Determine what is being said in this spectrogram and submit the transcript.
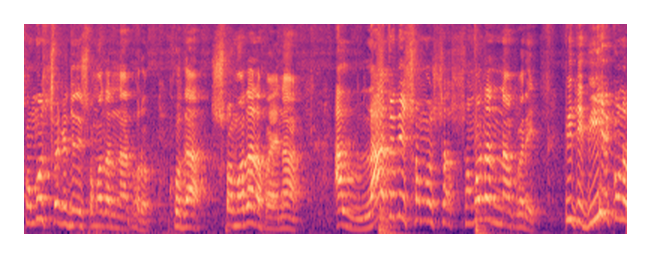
সমস্যাকে যদি সমাধান না করো, খোদা সমাধান হয় না। আল্লাহ যদি সমস্যার সমাধান না করে, পৃথিবীর কোনো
